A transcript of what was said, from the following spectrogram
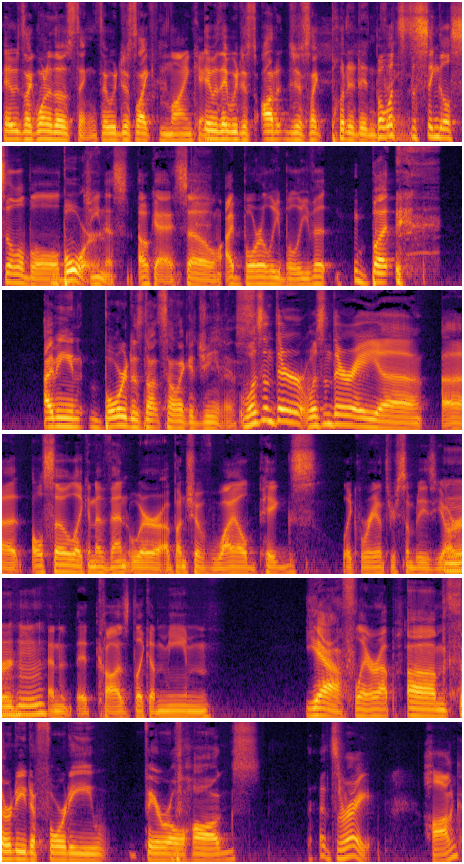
It was like one of those things. They would just like Lion King. They, would- they would just audit, just like put it in. But what's the things. single syllable Boar. genus? Okay, so I borely believe it. But I mean, boar does not sound like a genus. Wasn't there wasn't there a uh, uh, also like an event where a bunch of wild pigs like ran through somebody's yard Mm-hmm. and it, it caused like a meme yeah, flare up? um, 30 to 40 feral hogs. That's right. Hog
